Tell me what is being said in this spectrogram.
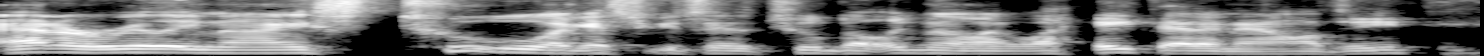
add a really nice tool. I guess you could say the tool belt, even though I hate that analogy.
